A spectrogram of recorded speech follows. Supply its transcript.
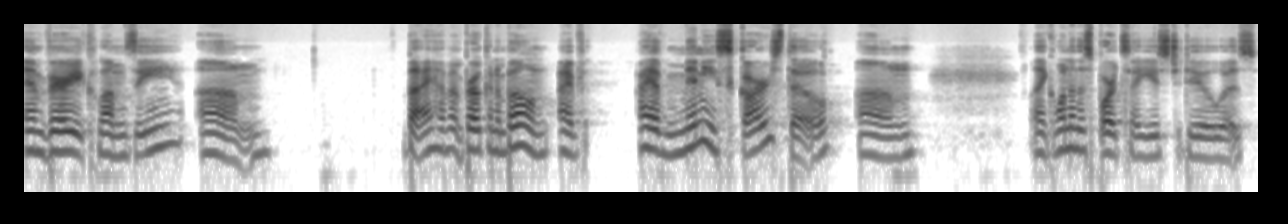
am very clumsy. Um but I haven't broken a bone. I've I have many scars though. Um like one of the sports I used to do was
